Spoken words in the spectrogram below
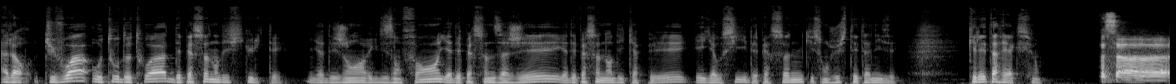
Alors, tu vois autour de toi des personnes en difficulté. Il y a des gens avec des enfants, il y a des personnes âgées, il y a des personnes handicapées, et il y a aussi des personnes qui sont juste tétanisées. Quelle est ta réaction? Face à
